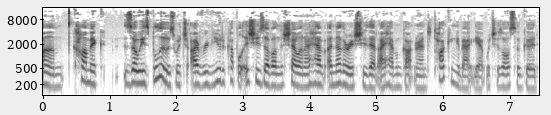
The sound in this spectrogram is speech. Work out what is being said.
um, comic Zoe's Blues, which I've reviewed a couple issues of on the show, and I have another issue that I haven't gotten around to talking about yet, which is also good.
